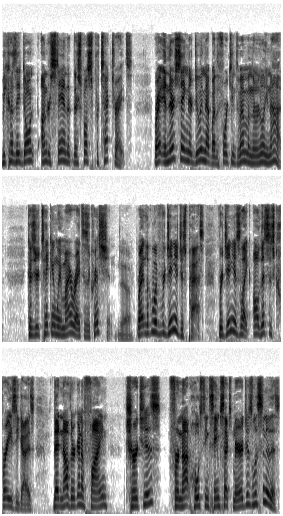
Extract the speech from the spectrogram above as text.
Because they don't understand that they're supposed to protect rights, right? And they're saying they're doing that by the 14th Amendment. They're really not. Because you're taking away my rights as a Christian. Yeah. Right? Look what Virginia just passed. Virginia's like, oh, this is crazy, guys. That now they're going to fine churches for not hosting same sex marriages. Listen to this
